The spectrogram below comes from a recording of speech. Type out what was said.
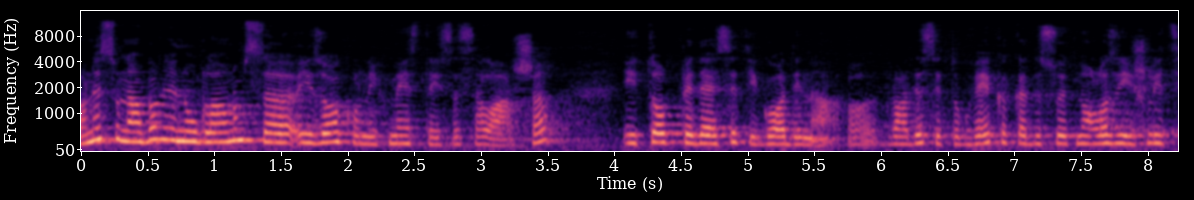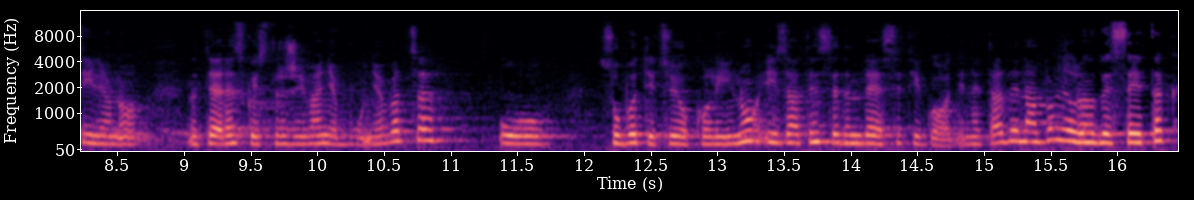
One su nabavljene uglavnom sa, iz okolnih mesta i sa salaša, i to 50. godina 20. veka kada su etnolozi išli ciljano na terensko istraživanje bunjevaca u Suboticu i okolinu i zatim 70. godine. Tada je nabavljeno desetak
